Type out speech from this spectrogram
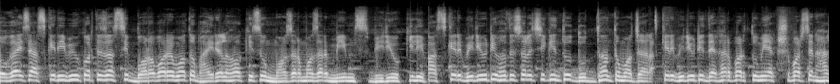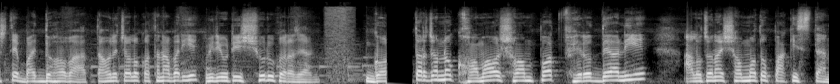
তো গাইস আজকে রিভিউ করতে যাচ্ছি বরাবরের মতো ভাইরাল হওয়া কিছু মজার মজার মিমস ভিডিও ক্লিপ আজকের ভিডিওটি হতে চলেছে কিন্তু দুর্দান্ত মজার। আজকের ভিডিওটি দেখার পর তুমি একশো পার্সেন্ট হাসতে বাধ্য হবা। তাহলে চলো কথা না বাড়িয়ে ভিডিওটি শুরু করা যাক। গণতার জন্য ক্ষমা ও সম্পদ ফেরত দেওয়া নিয়ে আলোচনায় সম্মত পাকিস্তান।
